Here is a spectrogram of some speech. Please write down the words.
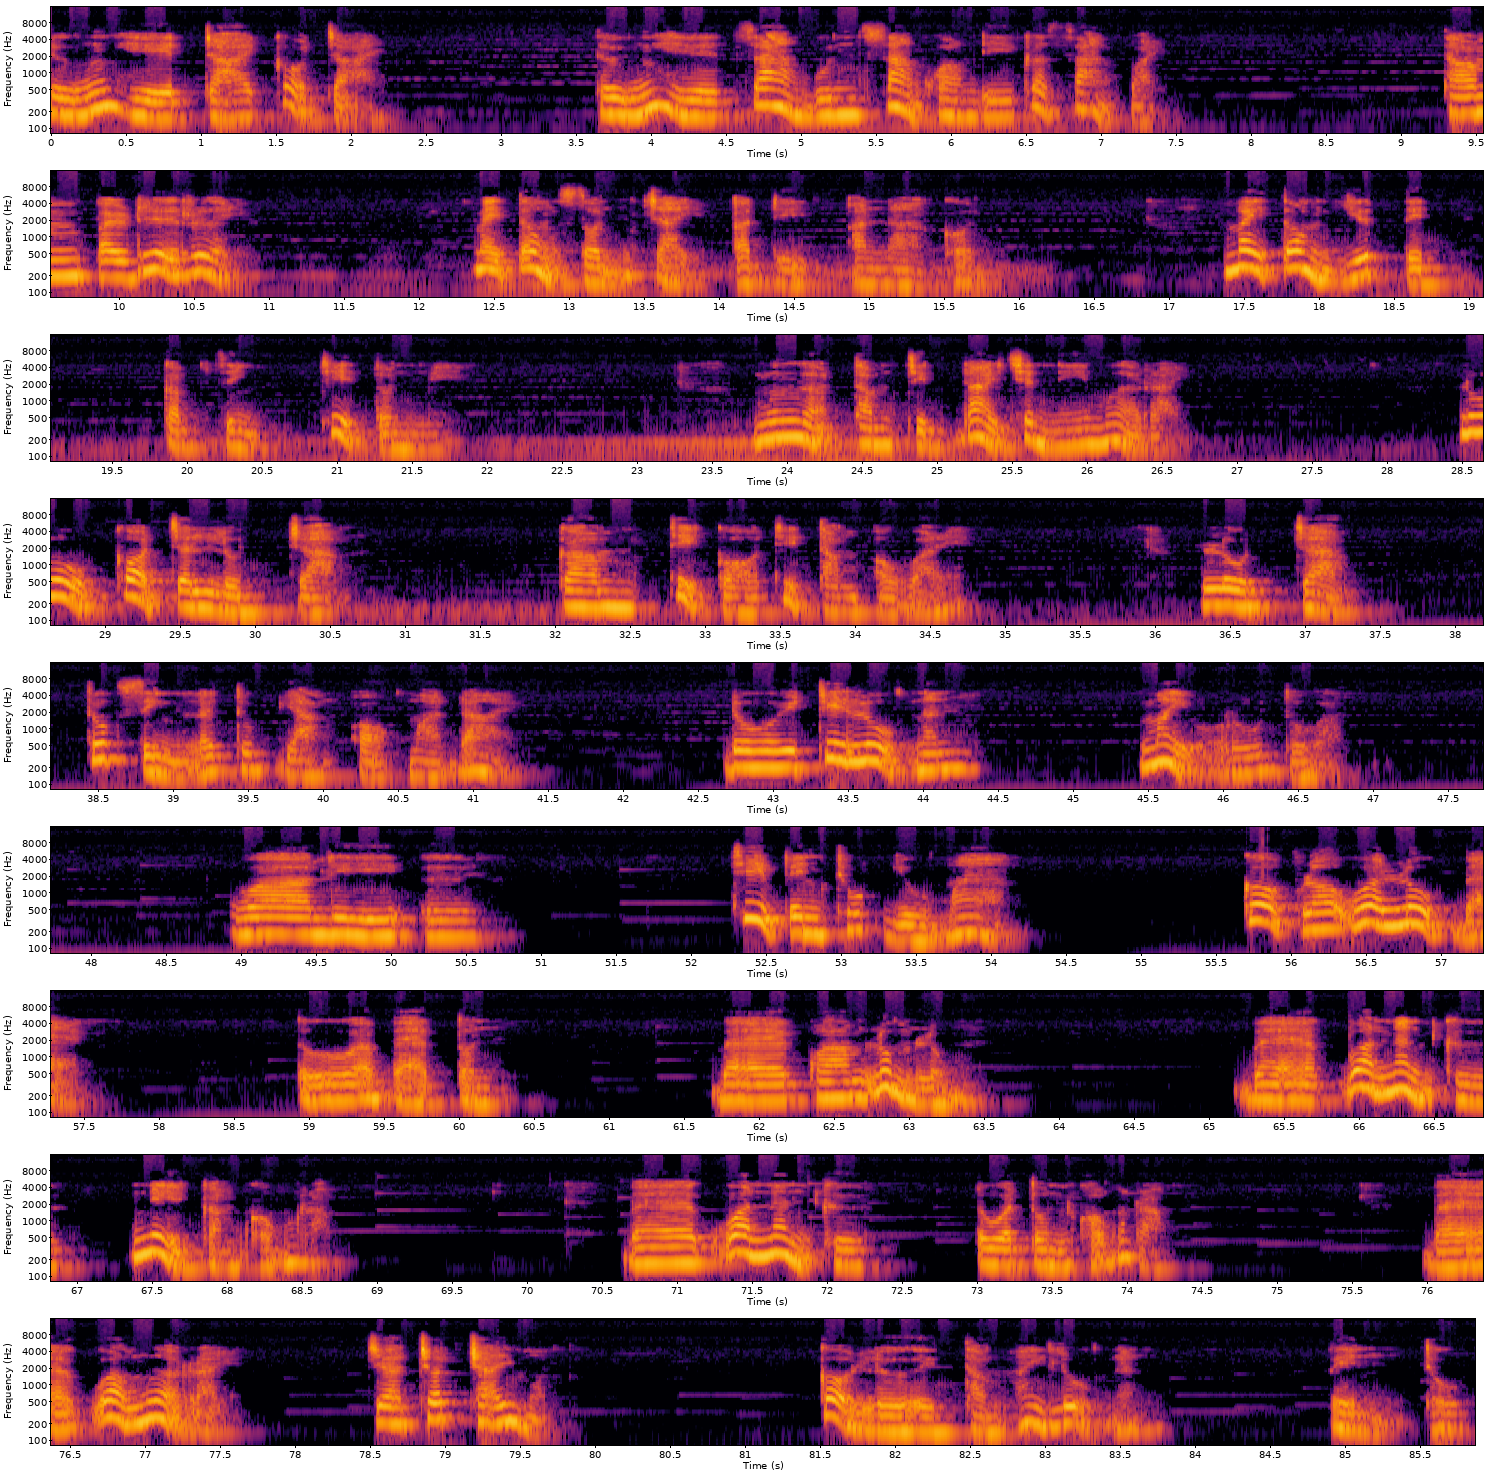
ถึงเหตุจ่ายก็จ่าย ถึงเหตุสร้างบุญสร้างความดีก็สร้างไปทำไปเรื่อยๆ ไม่ต้องสนใจอดีตอนาคต ไม่ต้องยึดติดกับสิ่งที่ตนมี เมื่อทำจิตได้เช่นนี้เมื่อไร ลูกก็จะหลุดจากกรรมที่ก่อที่ทำเอาไว้ หลุดจากทุกสิ่งและทุกอย่างออกมาได้ โดยที่ลูกนั้นไม่รู้ตัว วาลีเอ่ย ที่เป็นทุกข์อยู่มาก ก็เพราะว่าลูกแบก ตัวแบกตน แบกความลุ่มหลงแบกว่านั่นคือนี่กรรมของเรา แบกว่านั่นคือตัวตนของเรา แบกว่าเมื่อไรจะชดใช้หมด ก็เลยทำให้ลูกนั้น เป็นทุกข์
